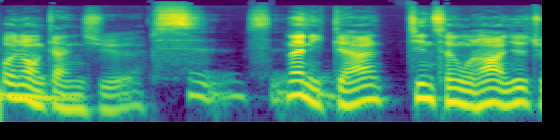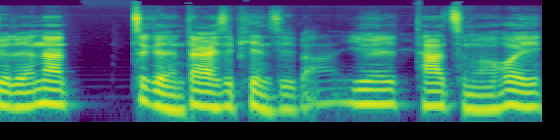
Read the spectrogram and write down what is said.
会那种感觉，嗯、是是。那你给他金城武的话，你就觉得那这个人大概是骗子吧？因为他怎么会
